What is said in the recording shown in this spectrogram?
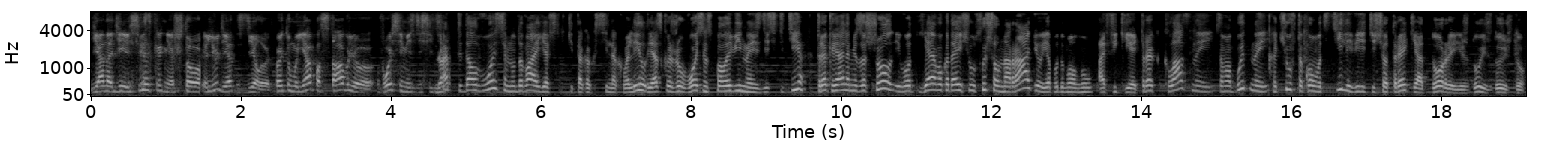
я надеюсь искренне, что люди это сделают. Поэтому я поставлю 8 из 10. Да, ты дал 8, ну давай, я все-таки так как сильно хвалил, я скажу 8,5 из 10. Трек реально мне зашел, и вот я его когда еще услышал на радио, я подумал, ну офигеть, трек классный, самобытный, хочу в таком вот стиле видеть еще треки от Доры, и жду, и жду, и жду.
